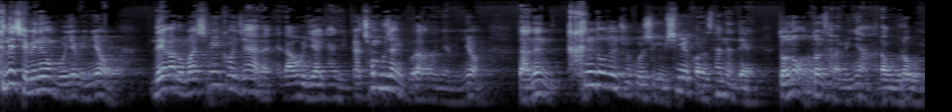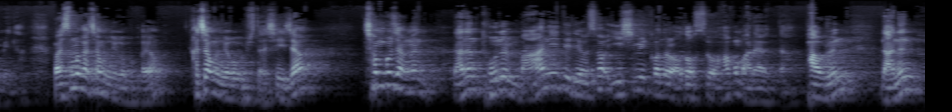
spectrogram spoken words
근데 재밌는 건 뭐냐면요. 내가 로마 시민권자라고 이야기하니까 천부장이 뭐라 그러냐면요. 나는 큰 돈을 주고 지금 시민권을 샀는데 너는 어떤 사람이냐? 라고 물어봅니다. 말씀을 같이 한번 읽어볼까요? 같이 한번 읽어봅시다. 시작. 천부장은 나는 돈을 많이 들여서 이 시민권을 얻었어 하고 말하였다. 바울은 나는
